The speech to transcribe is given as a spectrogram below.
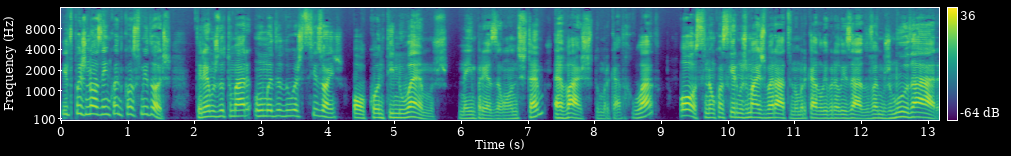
e depois nós, enquanto consumidores, teremos de tomar uma de duas decisões. Ou continuamos na empresa onde estamos, abaixo do mercado regulado, ou se não conseguirmos mais barato no mercado liberalizado, vamos mudar,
